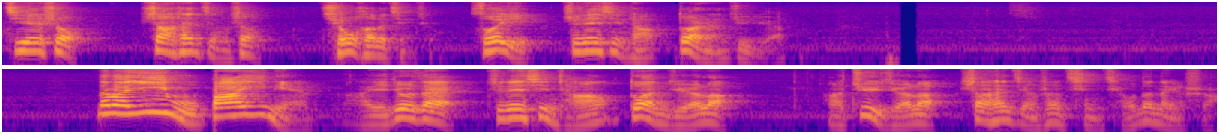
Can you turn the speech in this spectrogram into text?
接受上山景胜求和的请求。所以，织田信长断然拒绝了。那么，一五八一年啊，也就是在织田信长断绝了啊拒绝了上杉景胜请求的那个时候，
